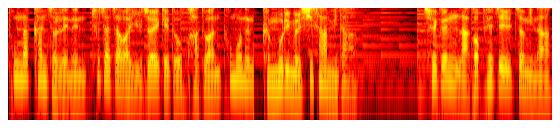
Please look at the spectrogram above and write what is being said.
폭락한 전례는 투자자와 유저에게도 과도한 포모는 금물임을 시사합니다. 최근 락업 해제 일정이나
